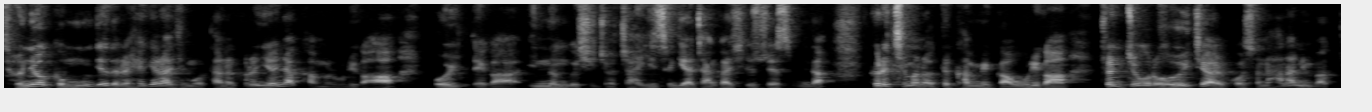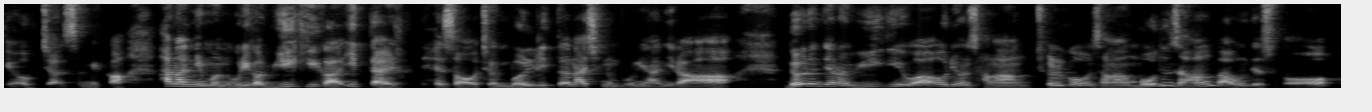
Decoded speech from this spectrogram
전혀 그 문제들을 해결하지 못하는 그런 연약함을 우리가 보일 때가 있는 것이죠. 자, 이스기야 잠깐 실수했습니다. 그렇지만 어떡합니까? 우리가 전적으로 의지할 곳은 하나님밖에 없지 않습니까? 하나님은 우리가 위기가 있다 해서 저 멀리 떠나시는 분이 아니라 늘 언제나 위기와 어려운 상황, 즐거운 상황, 모든 상황 가운데서도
